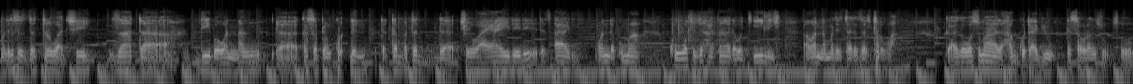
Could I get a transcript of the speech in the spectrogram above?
majalisar dattarwa ce za ta diba wannan kasafin kuɗin da tabbatar da cewa ya yi daidai da tsari wanda kuma kowace jiha tana da wakili a wannan majalisar zartarwa kaga wasu ma da har guda biyu da sauransu so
